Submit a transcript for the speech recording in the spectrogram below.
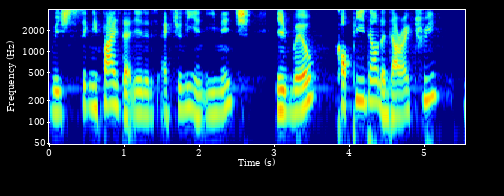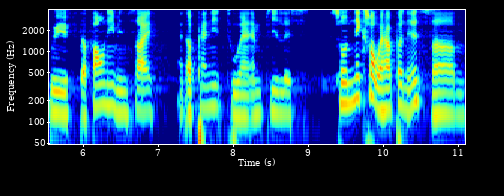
which signifies that it is actually an image, it will copy down the directory with the file name inside and append it to an empty list. So next what will happen is um,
